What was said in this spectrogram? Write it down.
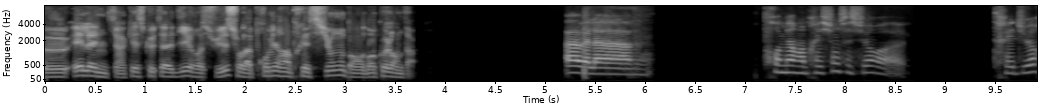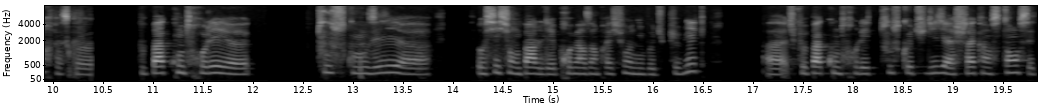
Euh, Hélène, tiens, qu'est-ce que tu as à dire sujet sur la première impression dans Colanta? Ah, bah la première impression, c'est sûr, euh, très dur parce que on peut pas contrôler euh, tout ce qu'on dit. euh, aussi, si on parle des premières impressions au niveau du public, euh, tu peux pas contrôler tout ce que tu dis à chaque instant. C'est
